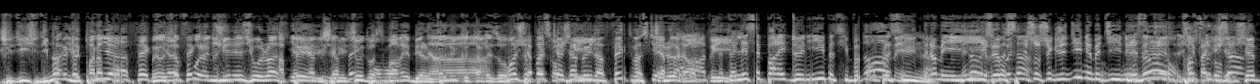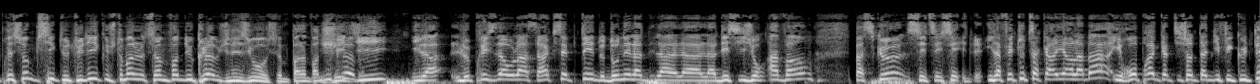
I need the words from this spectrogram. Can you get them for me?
J'ai dit, je dis Non, pas, mais il est pas là il pour. Mais on il s'en fout la. Genesio, là, il Après, Genesio doit se barrer, bien Non. entendu que t'as raison. Moi, je pense pas qu'il n'y a jamais eu d'affect parce qu'il y a T'as le, pas Alors, compris. t'as laissé parler Denis parce qu'il peut pas Non, en placer mais- une. Mais non, mais, Mais il non, c'est pas rebondit ça. sur ce que j'ai dit, ne me dit, j'ai j'ai j'ai l'impression que si que tu dis que justement c'est l'enfant du club, Genesio, c'est pas l'enfant du J'ai club. dit, il a, le président Olas a accepté de donner la, la, la, la décision avant parce que c'est, c'est, c'est- il a fait toute sa carrière là-bas. Il reprend quand ils sont en difficulté.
